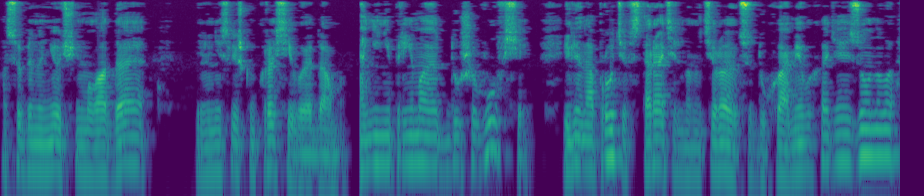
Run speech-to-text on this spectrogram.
особенно не очень молодая или не слишком красивая дама. Они не принимают душа вовсе или, напротив, старательно натираются духами, выходя из зонова,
